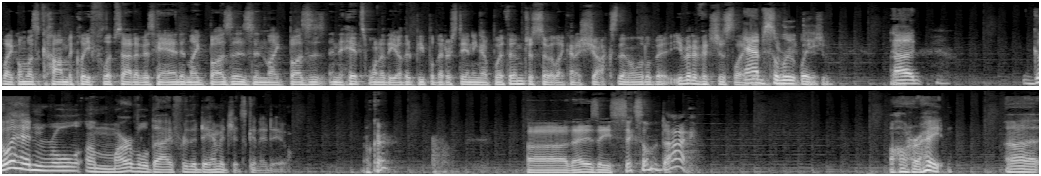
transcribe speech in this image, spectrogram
like almost comically flips out of his hand and like buzzes and like buzzes and hits one of the other people that are standing up with him just so it like kind of shocks them a little bit even if it's just like Absolutely. Yeah. Uh, go ahead and roll a Marvel die for the damage it's going to do. Okay. Uh that is a 6 on the die. All right. Uh,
